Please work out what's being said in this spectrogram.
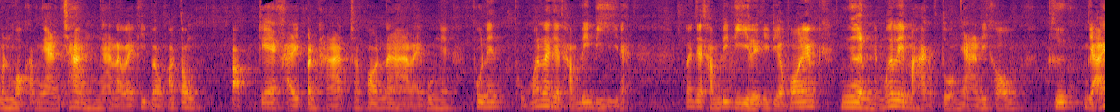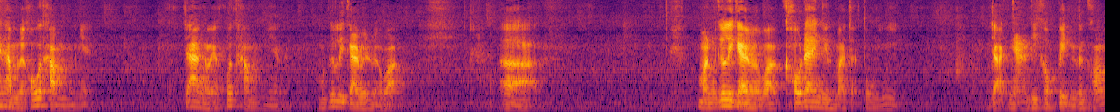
มันเหมาะกับงานช่างงานอะไรที่แบบว่าต้อง ปรับแก้ไขปัญหาเฉพาะหน้าอะไรพวกนี้พวกนี้ผมว่าน่าจะทำได้ดีนะน่าจะทำได้ดีเลยทีเดียวเพราะงั้นเงินเนี่ยมันก็เลยมากับตัวงานที่เขาคืออยากให้ทำอะไรเขาก็ทำอย่างเงี้ยจ้างอะไรเขาก็ทำเนี่ยมันก็เลยกลายเป็นแบบว่าเอ่อมันก็เลยกลายเป็นแบบว่าเขาได้เงินมาจากตรงนี้ จากงานที่เขาเป็นและความ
